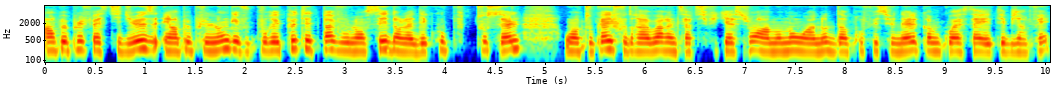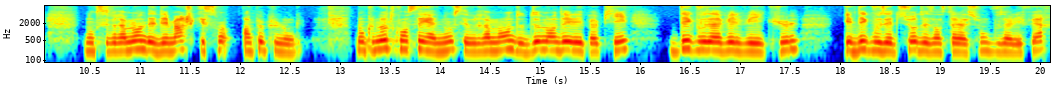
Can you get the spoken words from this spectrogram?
un peu plus fastidieuses et un peu plus longues et vous pourrez peut-être pas vous lancer dans la découpe tout seul ou en tout cas il faudra avoir une certification à un moment ou à un autre d'un professionnel comme quoi ça a été bien fait. Donc c'est vraiment des démarches qui sont un peu plus longues. Donc notre conseil à nous, c'est vraiment de demander les papiers dès que vous avez le véhicule et dès que vous êtes sûr des installations que vous allez faire,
